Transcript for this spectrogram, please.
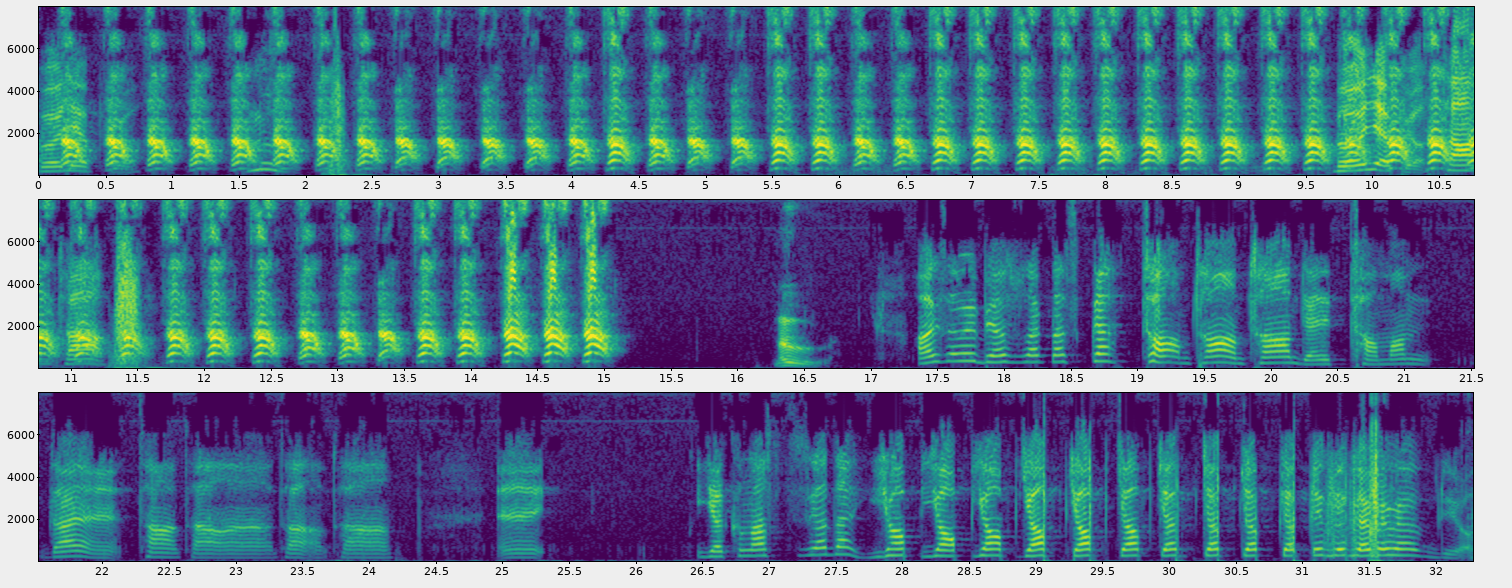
Böyle yapıyor. Böyle yapıyor. Tam, tam. Moo. Arkadaşlar biraz uzaklaştıkça tam tam tam yani tamam der yani tamam tamam tamam tamam. Ee, yakınlaştıkça da yap yap yap yap yap yap yap yap yap yap yap yap yap yap diyor.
